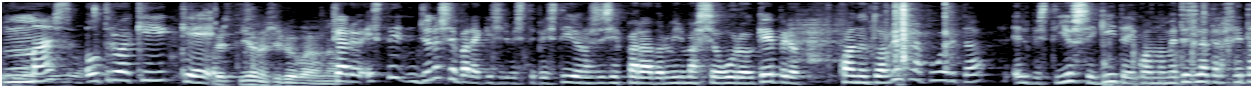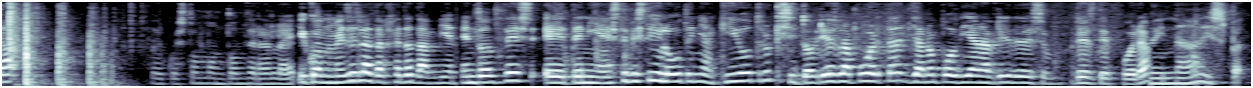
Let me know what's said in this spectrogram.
más otro aquí que... El pestillo no sirve para nada. Claro, este, yo no sé para qué sirve este pestillo, no sé si es para dormir más seguro o qué, pero cuando tú abres la puerta, el pestillo se quita y cuando metes la tarjeta me cuesta un montón cerrarla, ¿eh? Y cuando metes la tarjeta también. Entonces eh, tenía este vestido y luego tenía aquí otro Que si tú abrías la puerta ya no podían abrir desde, desde fuera. No hay nada de espacio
